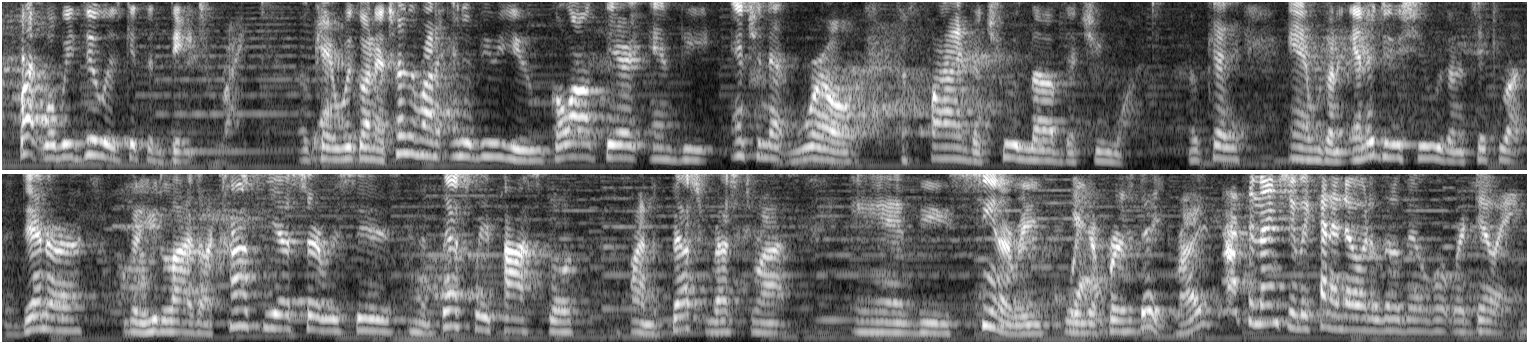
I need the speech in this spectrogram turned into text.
but what we do is get the date right. Okay, Yes. we're going to turn around and interview you, go out there in the internet world to find the true love that you want. Okay, and we're going to introduce you, we're going to take you out to dinner, we're going to utilize our concierge services in the best way possible to find the best restaurants and the scenery for your first date, right? Not to mention, we kind of know a little bit of what we're doing.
